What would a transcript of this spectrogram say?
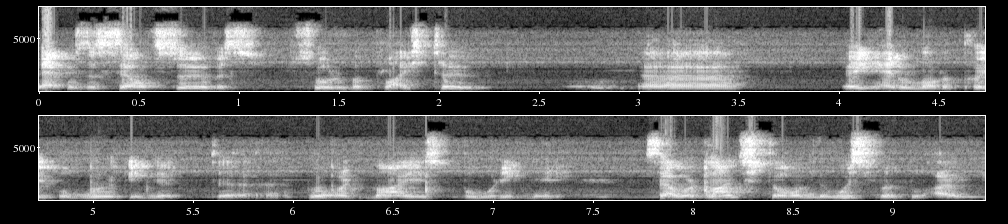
that was a self-service sort of a place too. Uh, he had a lot of people working at uh, Bryant and Mays boarding there. So at lunchtime, the whistle would blow.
